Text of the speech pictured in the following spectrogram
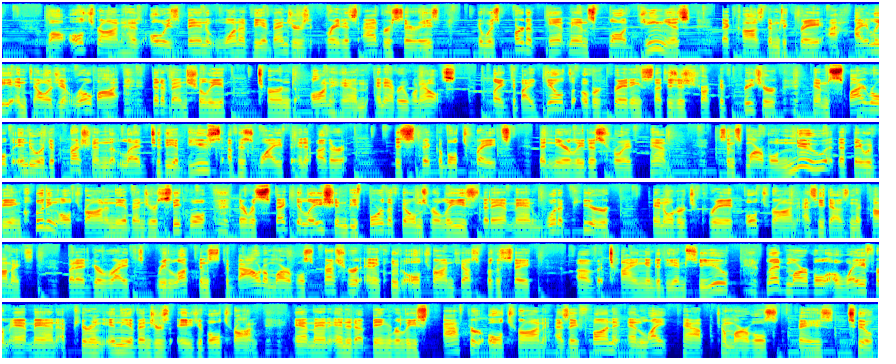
While Ultron has always been one of the Avengers' greatest adversaries, it was part of Ant Man's flawed genius that caused him to create a highly intelligent robot that eventually turned on him and everyone else. Plagued by guilt over creating such a destructive creature, Pym spiraled into a depression that led to the abuse of his wife and other despicable traits that nearly destroyed Pym. Since Marvel knew that they would be including Ultron in the Avengers sequel, there was speculation before the film's release that Ant Man would appear in order to create Ultron as he does in the comics. But Edgar Wright's reluctance to bow to Marvel's pressure and include Ultron just for the sake of tying into the MCU led Marvel away from Ant Man appearing in the Avengers Age of Ultron. Ant Man ended up being released after Ultron as a fun and light cap to Marvel's Phase 2.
